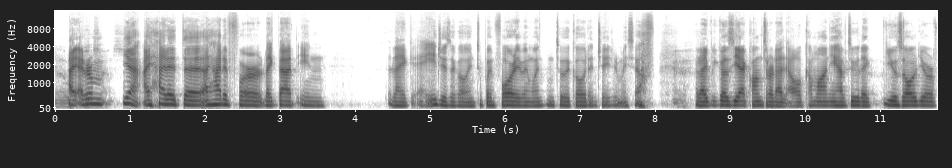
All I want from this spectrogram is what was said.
Yeah, I, I make rem- sense. yeah, I had it. Uh, I had it for like that in like ages ago in 2.4. Even went into the code and changed it myself. like because yeah, Control Alt. Oh come on, you have to like use all your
